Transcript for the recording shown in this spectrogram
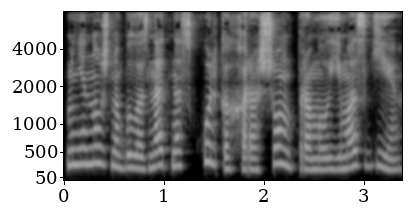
Мне нужно было знать, насколько хорошо он промыл ей мозги.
